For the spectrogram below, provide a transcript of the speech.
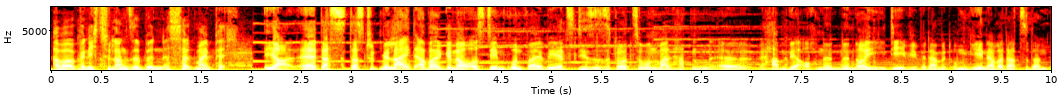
Aber wenn ich zu langsam bin, ist halt mein Pech. Ja, äh, das, das tut mir leid, aber genau aus dem Grund, weil wir jetzt diese Situation mal hatten, äh, haben wir auch eine ne neue Idee, wie wir damit umgehen, aber dazu dann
